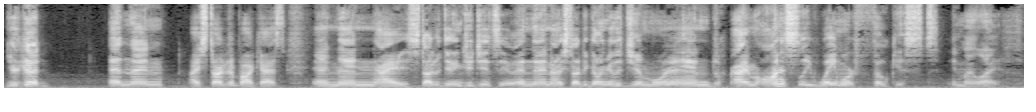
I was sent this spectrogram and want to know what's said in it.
You're good. And then I started a podcast, and then I started doing jujitsu, and then I started going to the gym more, and I'm honestly way more focused in my life.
